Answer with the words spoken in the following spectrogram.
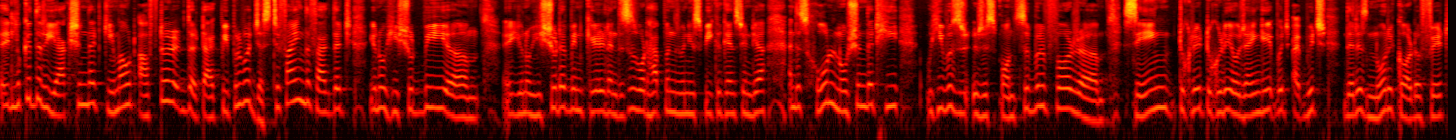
uh, look at the reaction that came out after the attack. People were justifying the fact that you know he should be um, uh, you know he should have been killed and this is what happens when you speak against india. And this whole notion that he he was r- responsible for um, saying tukre tukre ho jayenge which uh, which there is no record of it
